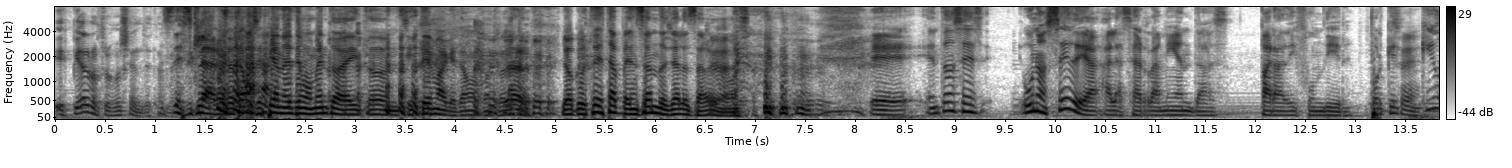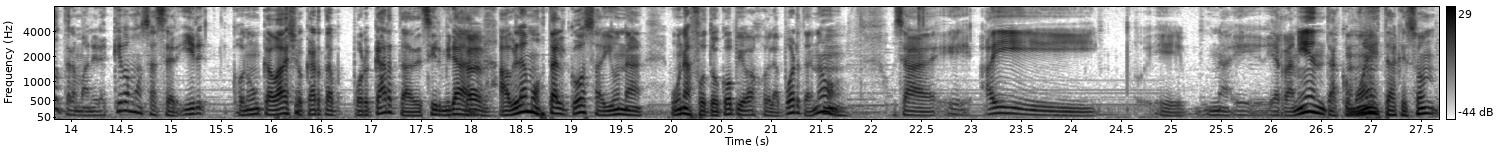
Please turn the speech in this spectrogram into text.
espiar a nuestros oyentes también. Es, claro, estamos espiando en este momento, hay todo un sistema que estamos controlando. Lo que usted está pensando ya lo sabemos. Eh, entonces, uno cede a, las herramientas para difundir. Porque, ¿qué otra manera? ¿Qué vamos a hacer? ¿Ir con un caballo carta por carta? Decir, mirá, hablamos tal cosa y una, una fotocopia abajo de la puerta. No. Mm. O sea, eh, hay eh, herramientas como estas que son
